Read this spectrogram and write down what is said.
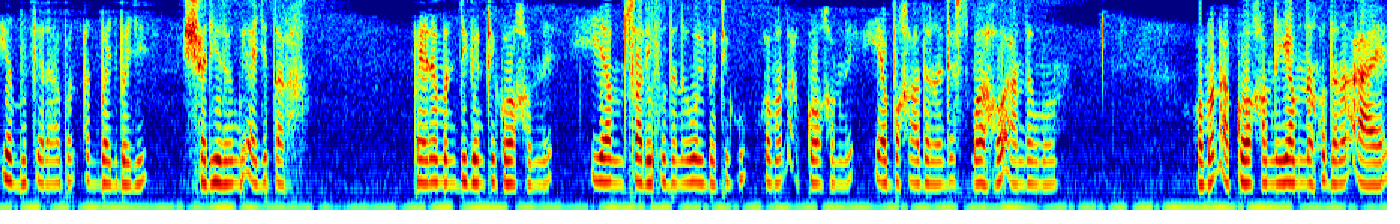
iddu tiraban ak baj baji shadidan bi aji tar bayna man digënté ko xamné yam sarifu dana wëlbatiku wa man ak ko xamné yab khadana des ma ho and ak mom wa man ak ko xamné yam nahu dana aaye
